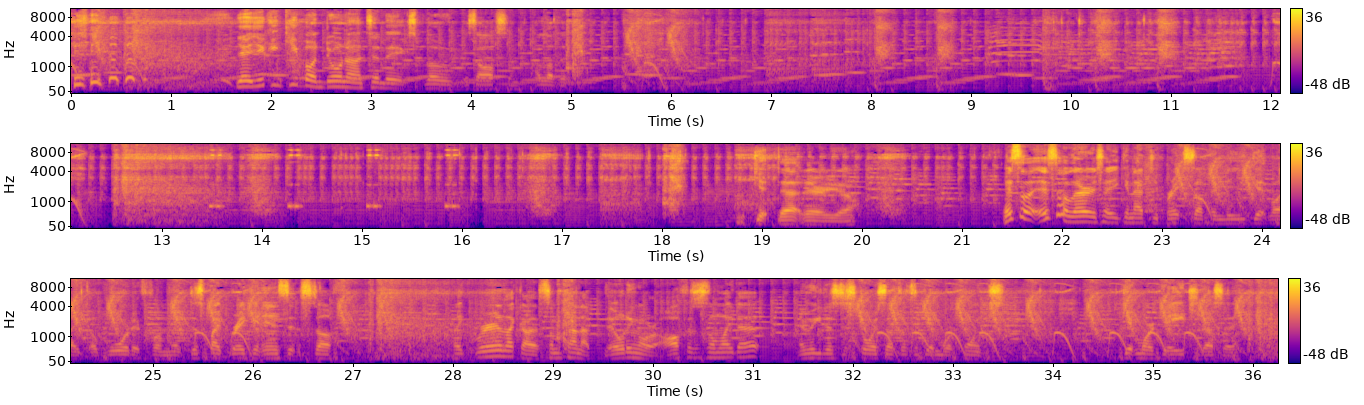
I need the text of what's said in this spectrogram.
yeah, you can keep on doing it until they explode. It's awesome. I love it. Get that. There you go. It's a, it's hilarious how you can actually break stuff and then you get like awarded from it just by breaking innocent stuff. Like we're in like a some kind of building or office or something like that, and we can just destroy something to get more points, get more gauge, should I say?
